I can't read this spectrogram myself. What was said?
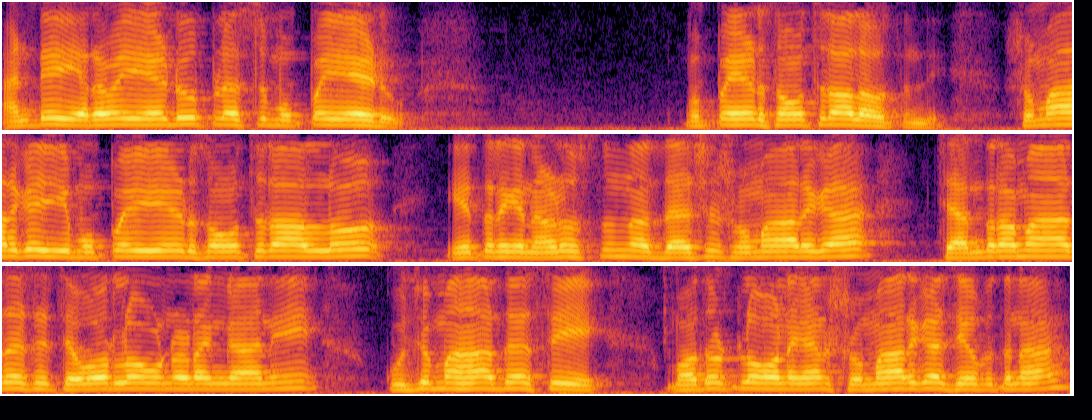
అంటే ఇరవై ఏడు ప్లస్ ముప్పై ఏడు ముప్పై ఏడు సంవత్సరాలు అవుతుంది. సుమారుగా ఈ ముప్పై ఏడు సంవత్సరాల్లో ఇతనికి నడుస్తున్న దశ సుమారుగా చంద్రమహాదశ చివరిలో ఉండడం కానీ కుజమహాదశి మొదట్లో ఉన్న కానీ సుమారుగా చెబుతున్నా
